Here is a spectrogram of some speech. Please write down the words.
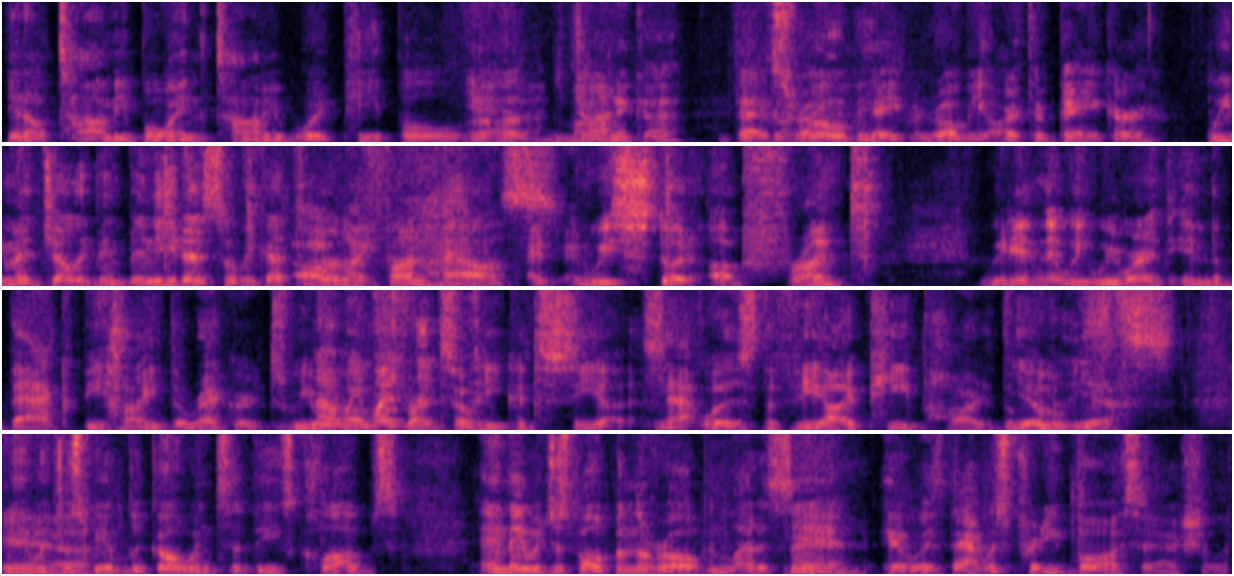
you know, Tommy Boy and the Tommy Boy people, Yeah, uh, Monica. That's Baker right. Robie. Baker and Robie, Arthur Baker. We met Jelly Bean Benitez, so we got to go to the fun God. house. And, and we stood up front. We didn't. We, we weren't in the back behind the records. We No, were we up went front so he could see us. That was the VIP part of the yeah, booth. yes. We would just be able to go into these clubs, and they would just open the rope and let us in. Yeah, it was. That was pretty boss, actually.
